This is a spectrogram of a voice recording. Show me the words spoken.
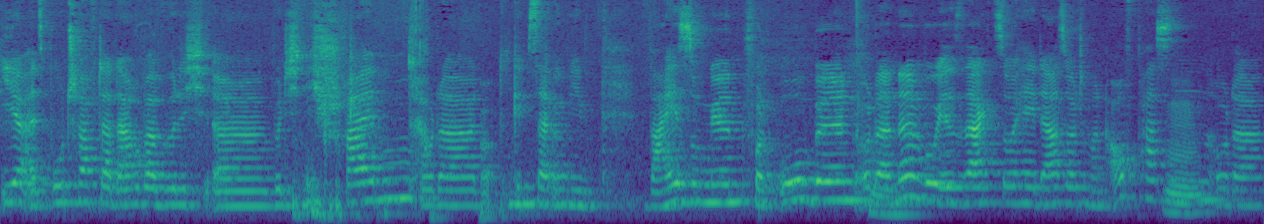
ihr als Botschafter, darüber würde ich, äh, würd ich nicht schreiben? Oder gibt es da irgendwie Weisungen von oben? Oder mhm. ne, wo ihr sagt, so, hey, da sollte man aufpassen? Mhm. Oder...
